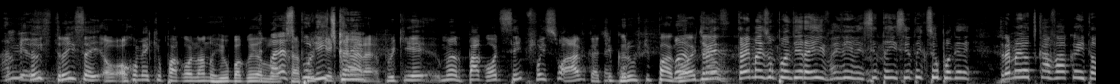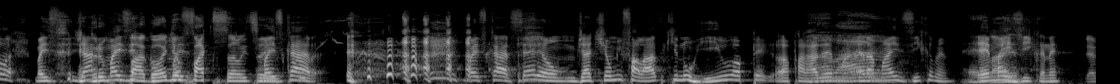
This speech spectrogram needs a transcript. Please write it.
Apesar- eu estranho isso aí. Olha como é que o pagode lá no Rio, o bagulho é, É, louco. parece cara. política, porque, né? cara, Porque, mano, pagode sempre foi suave, cara. É Tipo, grupo de Mano, pagode. traz, traz mais um pandeiro aí, vai, vai, vai, senta aí, senta aí com seu pandeiro aí. Traz mais outro cavaco aí, tá lá. Mas é já, grupo mas, de pagode mas, ou facção, isso Mas, aí. cara. mas, cara, sério, já tinham me falado que no Rio a, pe- a parada Ah, é era é- mais zica mesmo. É, É, mais é- zica, né? Já,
